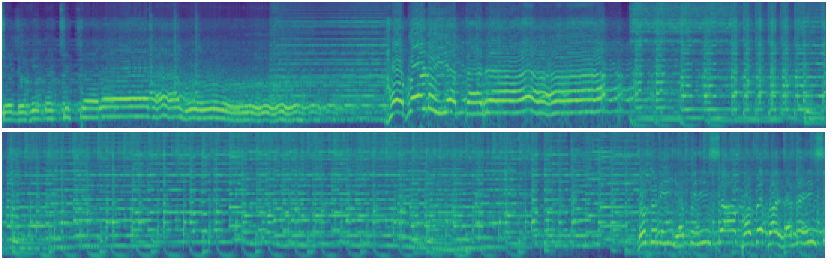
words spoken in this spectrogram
ಚೆಲುವಿನ ಚಿತ್ತರ ನಾವು. ಹೋಗೋಣ ಎತ್ತರ ದುದುನಿಯ ಪೀಸ ಭವ್ಯ ಬಳ್ಳ ನೈಸ.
